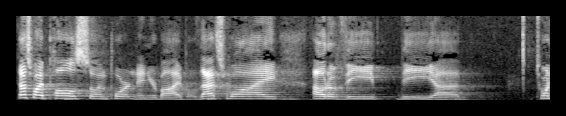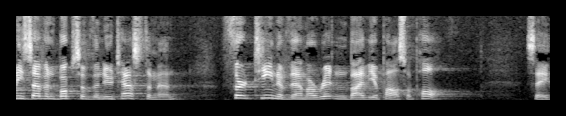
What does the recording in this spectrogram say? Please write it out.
That's why Paul is so important in your Bible. That's why, out of the, the uh, 27 books of the New Testament, 13 of them are written by the Apostle Paul. See?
